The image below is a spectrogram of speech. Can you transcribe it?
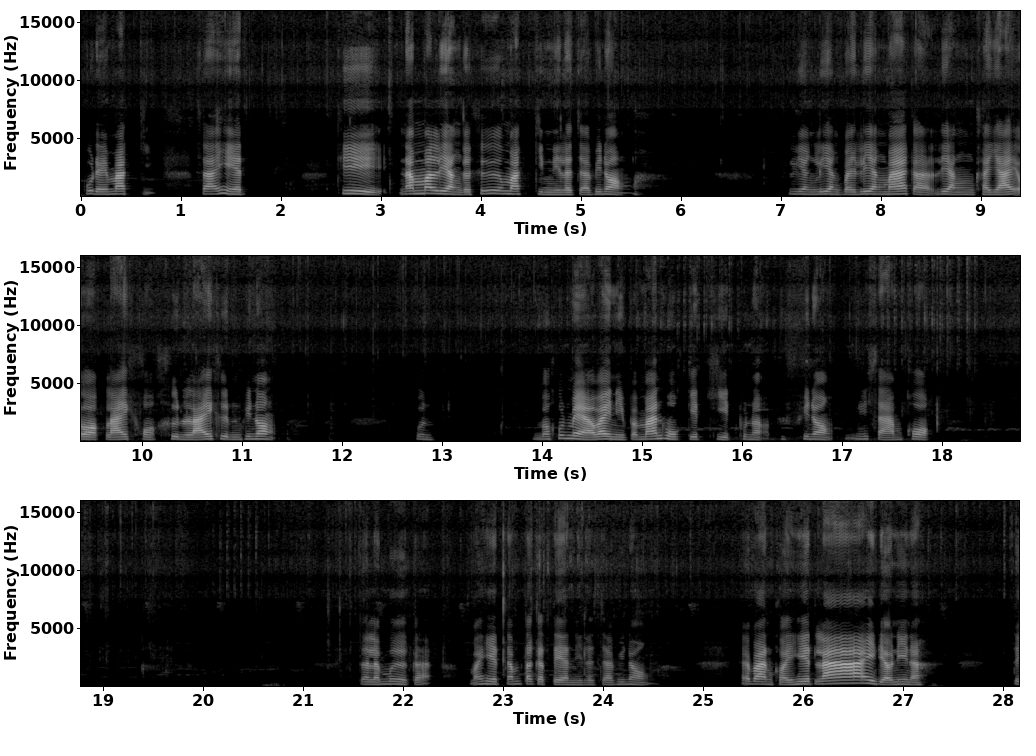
ผู้ใดมักสาเหตุที่นำมาเลี้ยงก็คือมักกินนี่ล่ะจ้ะพี่น้องเลี้ยงเลี้ยงไปเลี้ยงมากะเลี้ยงขยายออกหลายขึ้นหลายขึ้นพี่น้องคุณบ่คุณแม่ไว้นี่ประมาณหกเจ็ดขีดพุ่นเนาะพี่น้องนี่สามคอก แต่ละมือกะมาเฮ็ดน้ำตะกะแตนนี่ละจ้าพี่น้องให้บ้านข่อยเฮ็ดหลายเดี๋ยวนี้นะตะ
